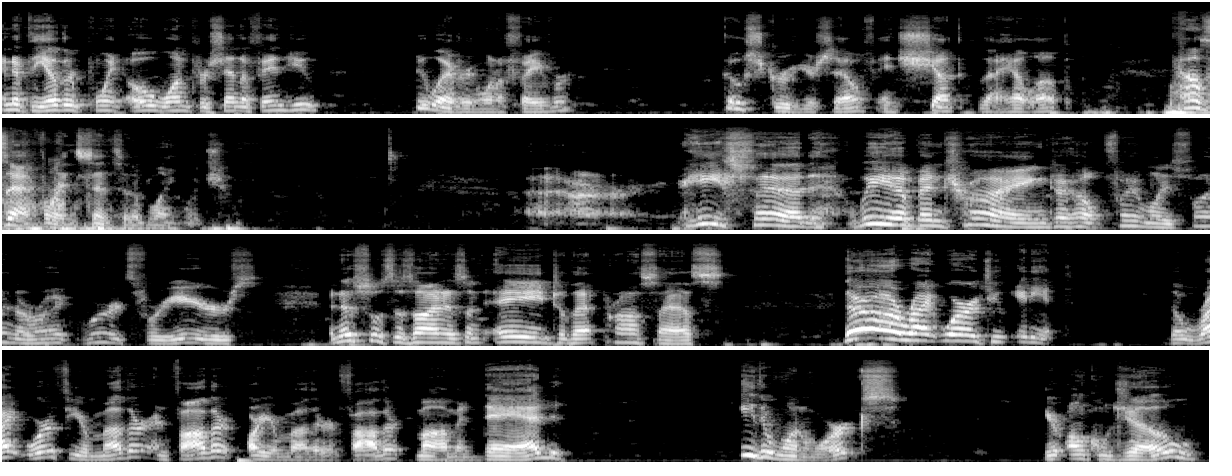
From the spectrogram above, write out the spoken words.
And if the other 0.01% offend you, do everyone a favor go screw yourself and shut the hell up. How's that for insensitive language? Uh, he said, We have been trying to help families find the right words for years, and this was designed as an aid to that process. There are right words, you idiot. The right word for your mother and father, or your mother and father, mom and dad. Either one works. Your Uncle Joe?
